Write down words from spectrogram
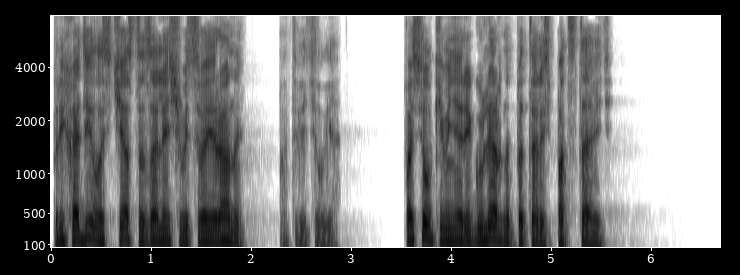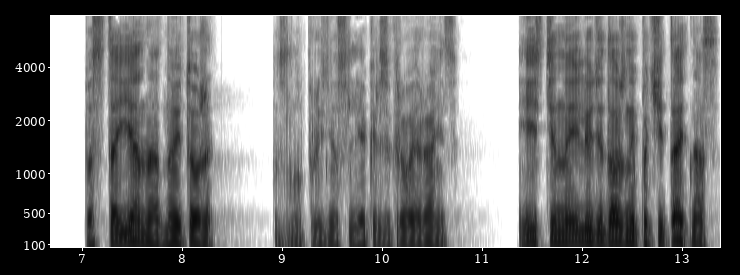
Приходилось часто залечивать свои раны, ответил я. В поселке меня регулярно пытались подставить. Постоянно одно и то же, зло произнес лекарь, закрывая ранец. Истинные люди должны почитать нас,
